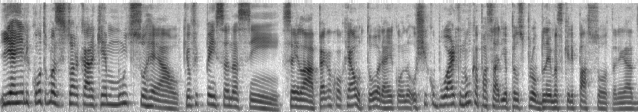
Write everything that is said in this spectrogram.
E aí ele conta umas histórias, cara, que é muito surreal. Que eu fico pensando assim, sei lá, pega qualquer autor aí. Quando, o Chico Buarque nunca passaria pelos problemas que ele passou, tá ligado?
